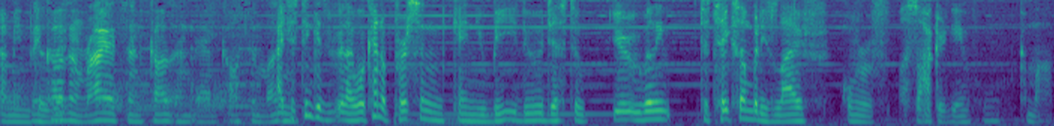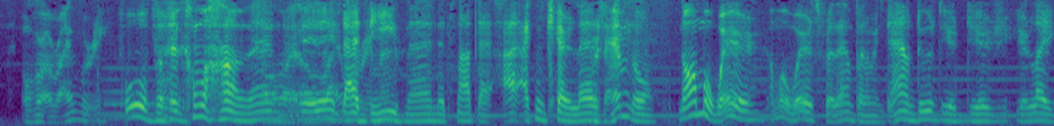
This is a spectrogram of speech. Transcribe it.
I mean, they 'cause they- causing riots and cause and, and costing money. I just think it's like, what kind of person can you be, dude? Just to you're willing to take somebody's life over a soccer game? Come on, over a rivalry oh, but come on, man. Oh, it ain't that deep, man. It's not that. I, I can care less. for them though. No, I'm aware. I'm aware it's for them, but I mean, damn, dude, you're you're you're like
